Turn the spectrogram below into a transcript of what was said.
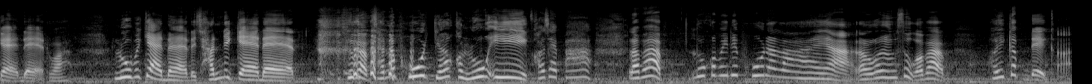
แก่แดดวะลูกไม่แก่แดดแต่ฉันเนี่ยแก่แดด คือแบบฉันน่ะพูดเยอะกว่าลูกอีก เข้าใจป่ะแล้วแบบลูกก็ไม่ได้พูดอะไรอะเราก็รู้สึกว่าแบบเฮ้ยกับเด็กอะ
